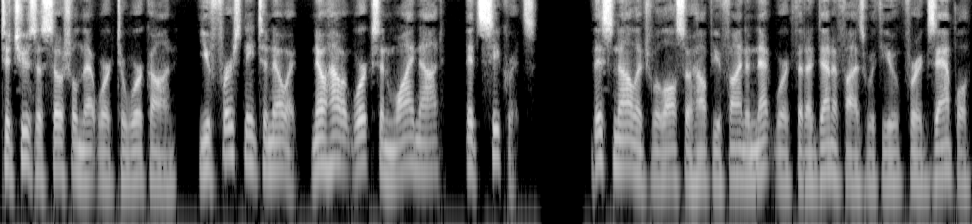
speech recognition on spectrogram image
To choose a social network to work on, you first need to know it, know how it works and why not, its secrets. This knowledge will also help you find a network that identifies with you. For example,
